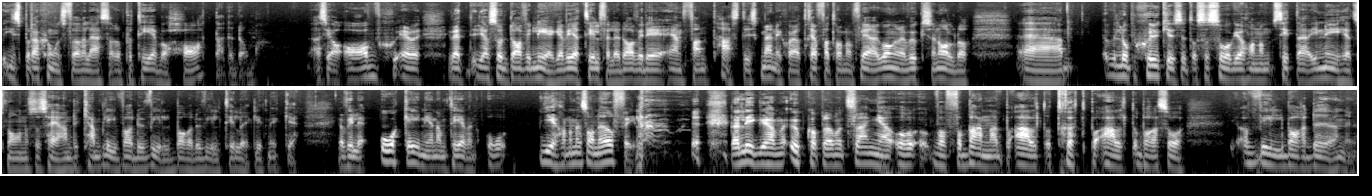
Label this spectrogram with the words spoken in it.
inspirationsföreläsare på TV och hatade dem. Alltså jag avsky, jag, vet, jag såg David Lega vid ett tillfälle. David är en fantastisk människa. Jag har träffat honom flera gånger i vuxen ålder. Eh, jag låg på sjukhuset och så såg jag honom sitta i Nyhetsmorgon och så säger han du kan bli vad du vill bara du vill tillräckligt mycket. Jag ville åka in genom TVn och ge honom en sån örfil. Där ligger jag med uppkopplad mot slangar och var förbannad på allt och trött på allt och bara så. Jag vill bara dö nu.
